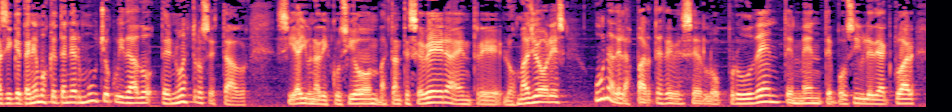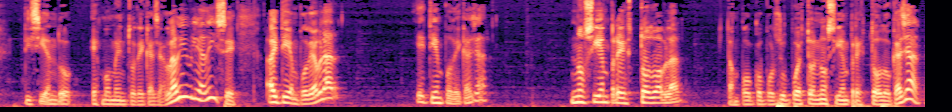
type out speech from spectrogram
Así que tenemos que tener mucho cuidado de nuestros estados. Si hay una discusión bastante severa entre los mayores, una de las partes debe ser lo prudentemente posible de actuar diciendo es momento de callar. La Biblia dice, hay tiempo de hablar y hay tiempo de callar. No siempre es todo hablar, tampoco por supuesto no siempre es todo callar.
